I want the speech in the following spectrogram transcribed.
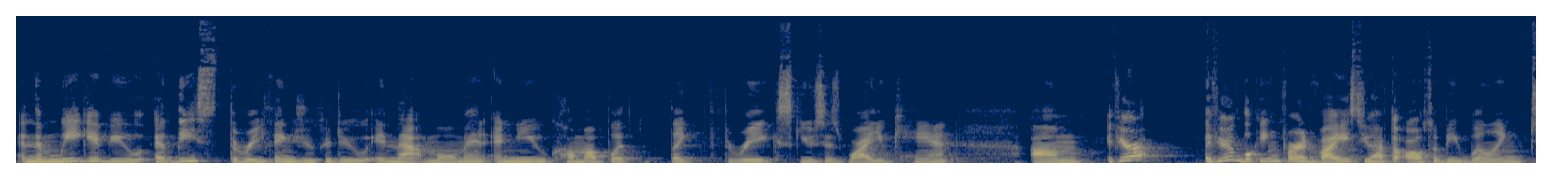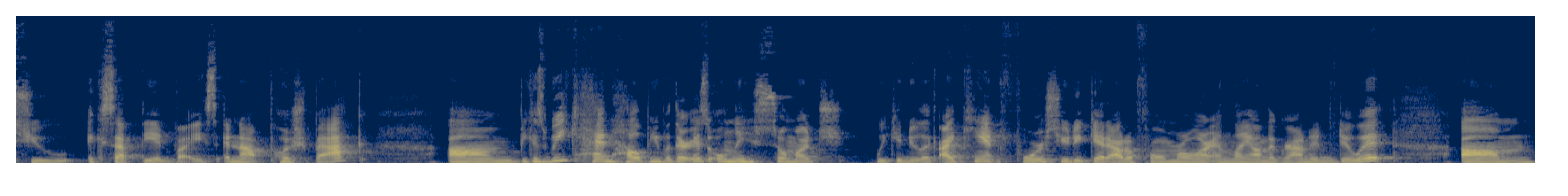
And then we give you at least three things you could do in that moment and you come up with like three excuses why you can't. Um, if you're if you're looking for advice, you have to also be willing to accept the advice and not push back. Um, because we can help you, but there is only so much we can do. Like I can't force you to get out a foam roller and lay on the ground and do it. Um,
